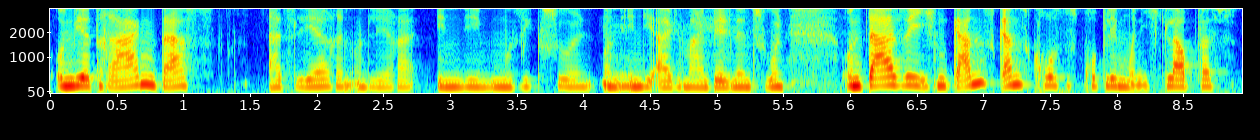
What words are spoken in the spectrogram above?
Und wir tragen das als Lehrerinnen und Lehrer in die Musikschulen und mhm. in die allgemeinbildenden Schulen. Und da sehe ich ein ganz, ganz großes Problem. Und ich glaube, was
